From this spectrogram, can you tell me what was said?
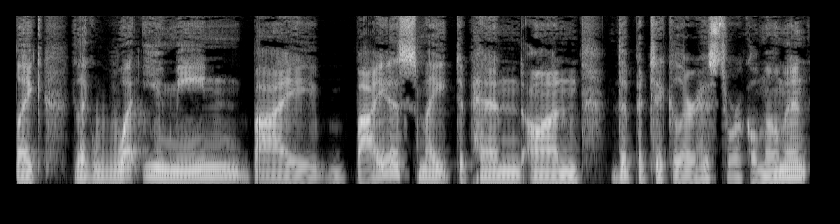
Like like what you mean by bias might depend on the particular historical moment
